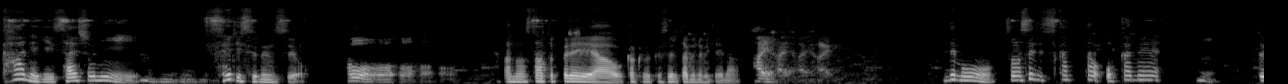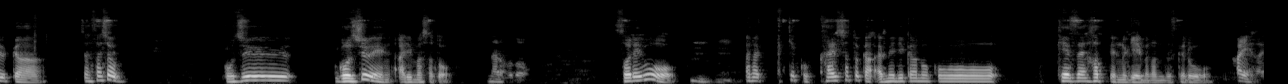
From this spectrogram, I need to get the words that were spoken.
カーネギー最初にうんうんうん競りするんすよ。ほうほうほうほうほう。あの、スタートプレイヤーを獲得するためのみたいな。はいはいはいはい。でも、その競り使ったお金うんというか、じゃあ最初、50、50円ありましたと。なるほど。それを、うんうん。あの、結構会社とかアメリカのこう、経済発展のゲームなんですけど、はいはいはいはい。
